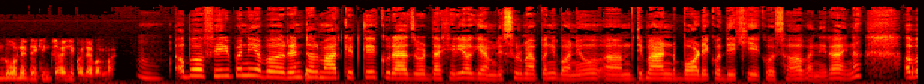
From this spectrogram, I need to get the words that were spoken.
लो नै देखिन्छ अहिलेको लेभलमा। अब फेरि पनि अब रेन्टल मार्केटकै कुरा जोड्दाखेरि अघि हामीले सुरुमा पनि भन्यौँ डिमान्ड बढेको देखिएको छ भनेर होइन? अब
